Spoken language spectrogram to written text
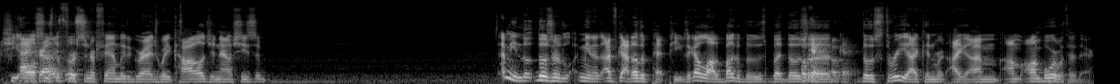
she Pat also is the first in her family to graduate college, and now she's a I mean, th- those are. I mean, I've got other pet peeves. I got a lot of bugaboos, but those Okay, uh, okay. those three, I can. I, I'm I'm on board with her there.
